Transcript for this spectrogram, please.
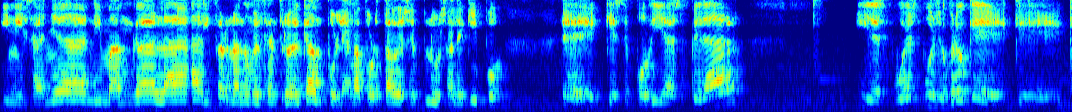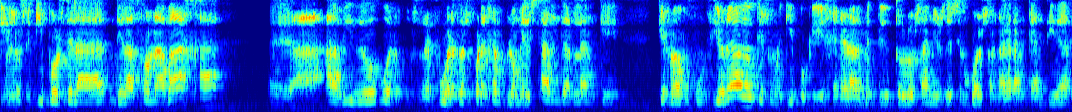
y ni Sañá, ni Mangala, ni Fernando en el centro del campo le han aportado ese plus al equipo eh, que se podía esperar. Y después, pues yo creo que, que, en los equipos de la, de la zona baja eh, ha, ha, habido, bueno, pues refuerzos, por ejemplo, en el Sunderland, que, que no han funcionado, que es un equipo que generalmente todos los años desembolsa una gran cantidad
